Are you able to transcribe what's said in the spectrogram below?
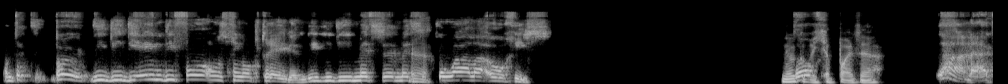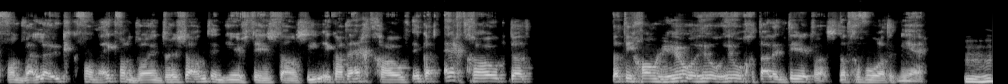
want bro, die, die, die ene die voor ons ging optreden, die, die, die met zijn met Ja. koala-oogjes. Ook Toch? een beetje apart, ja. Ja, nou, ik vond het wel leuk. Ik vond, ik vond het wel interessant in eerste instantie. Ik had echt gehoopt, ik had echt gehoopt dat, dat hij gewoon heel, heel, heel getalenteerd was. Dat gevoel had ik niet echt. Mhm.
